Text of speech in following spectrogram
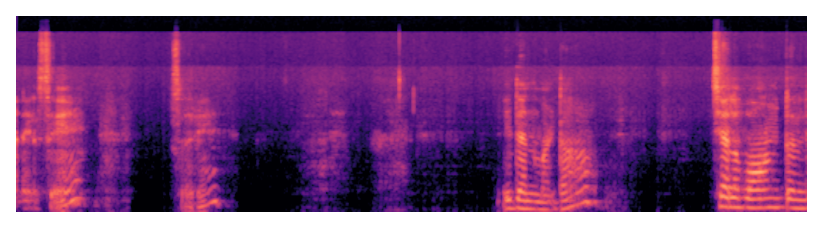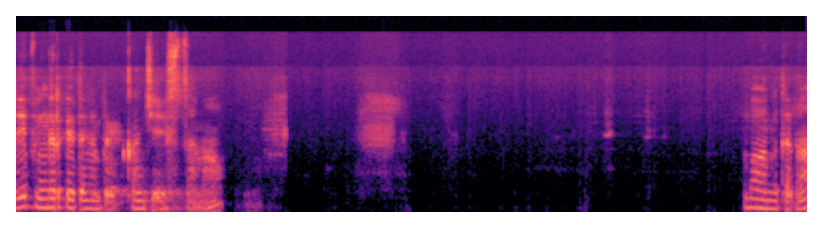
అనేసి. సరే. ఇదన్నమాట. చాలా బాగుంటుంది. ఫింగర్కి అయితే నేను పెట్టుకొని చేస్తాను. బాగుంది కదా?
